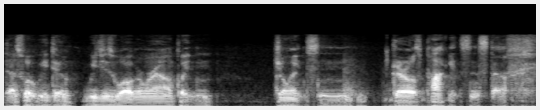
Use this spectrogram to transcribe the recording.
That's what we do. We just walk around putting joints in girls' pockets and stuff.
